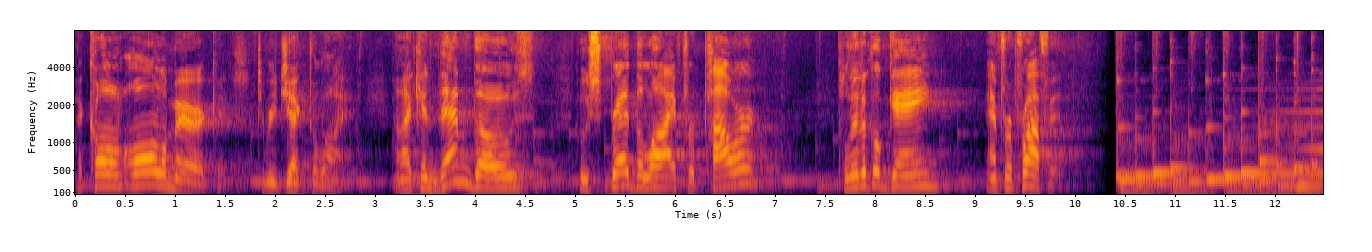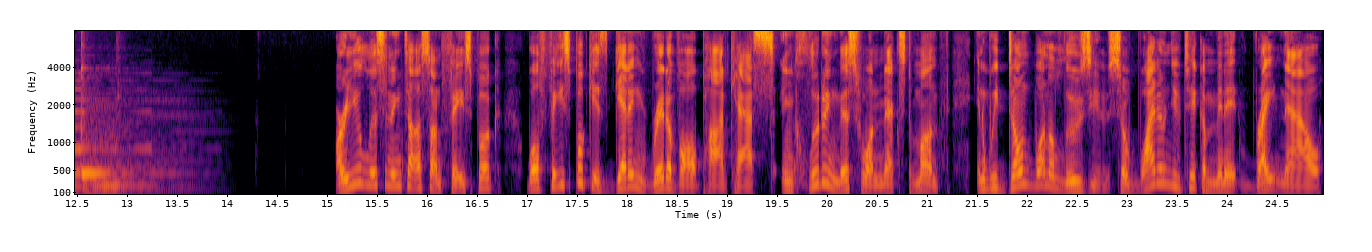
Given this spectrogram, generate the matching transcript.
I call on all Americans to reject the lie, and I condemn those who spread the lie for power, political gain, and for profit. Are you listening to us on Facebook? Well, Facebook is getting rid of all podcasts, including this one next month, and we don't want to lose you. So why don't you take a minute right now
